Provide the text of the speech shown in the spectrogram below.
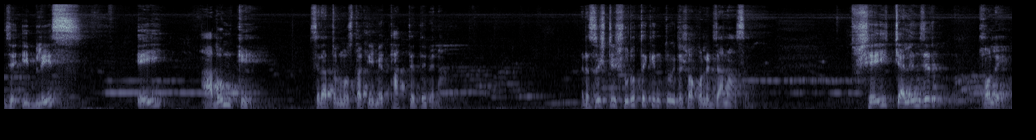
যে ইবলিস এই আদমকে সেরাতুল মুস্তাকিমে থাকতে দেবে না। এটা সৃষ্টির শুরুতে কিন্তু এটা সকলের জানা আছে। সেই চ্যালেঞ্জের ফলে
